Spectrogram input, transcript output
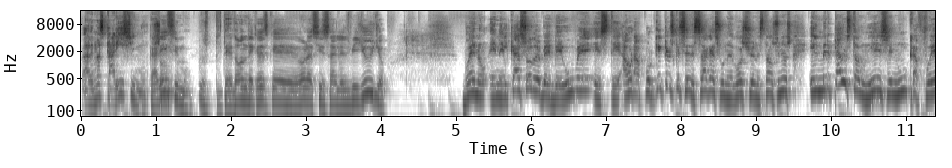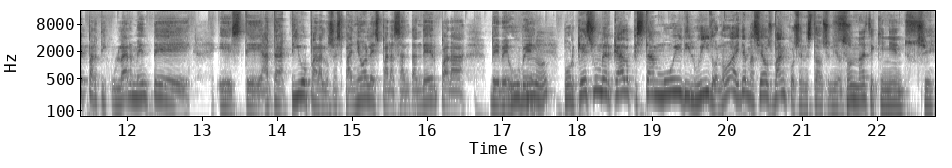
además carísimo. Carísimo. Pues, ¿De dónde crees que ahora sí sale el billullo? Bueno, en el caso de BBV, este, ahora, ¿por qué crees que se deshaga su negocio en Estados Unidos? El mercado estadounidense nunca fue particularmente este, atractivo para los españoles, para Santander, para BBV, No. porque es un mercado que está muy diluido, ¿no? Hay demasiados bancos en Estados Unidos. Son más de 500. Sí.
